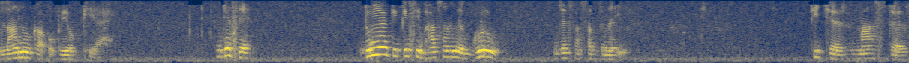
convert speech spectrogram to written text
लानू का उपयोग किया है। जैसे दुनिया की किसी भाषा में गुरु जैसा शब्द नहीं टीचर, मास्टर,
